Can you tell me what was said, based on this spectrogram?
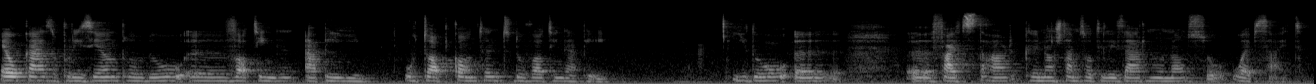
É o caso, por exemplo, do uh, Voting API, o top content do Voting API e do uh, uh, Five Star que nós estamos a utilizar no nosso website.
